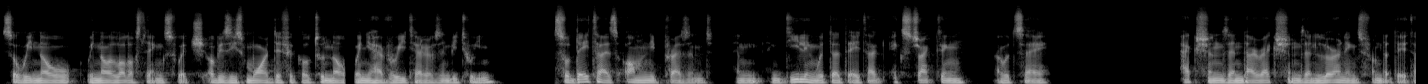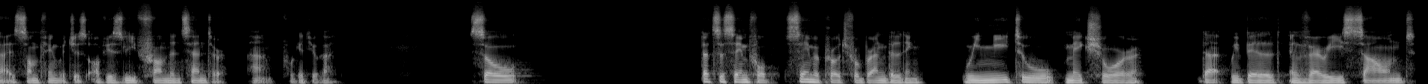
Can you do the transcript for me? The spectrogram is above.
So we know we know a lot of things, which obviously is more difficult to know when you have retailers in between. So data is omnipresent, and, and dealing with that data, extracting, I would say, actions and directions and learnings from the data is something which is obviously front and center um, for Get Your Guide. So that's the same for same approach for brand building. We need to make sure that we build a very sound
